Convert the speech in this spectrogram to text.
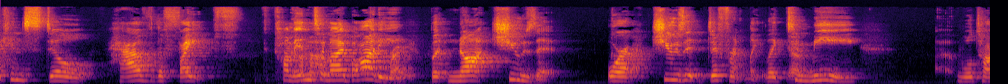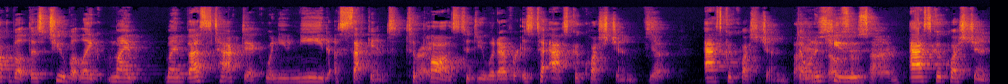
can still have the fight come, Come into out. my body, Right. but not choose it or choose it differently. Like to me, uh, we'll talk about this too, but like my my best tactic when you need a second to Right. pause to do whatever is to ask a question. Yeah. Ask a question. By Don't accuse. Sometime. Ask a question.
